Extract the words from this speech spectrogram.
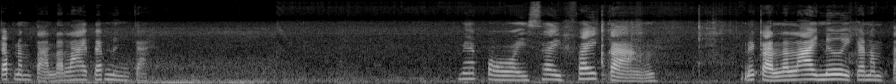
กับน้ำตาลละลายแป๊บหนึ่งจ้ะแม่ปอยใส่ไฟกลาง ในการละลายเนยกับน้ำต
